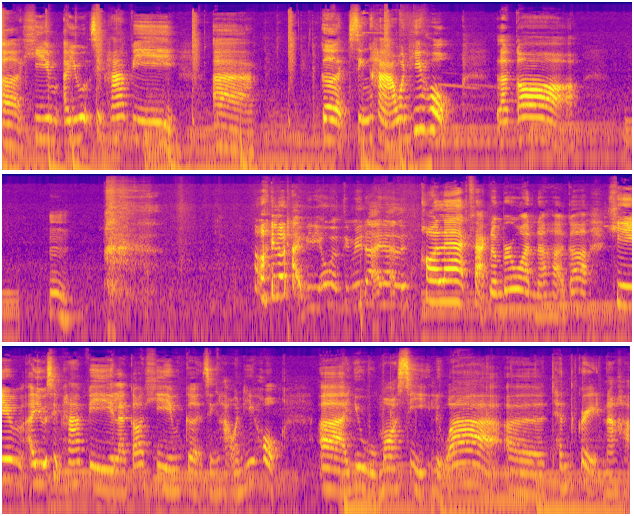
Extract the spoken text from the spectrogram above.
เอ่อคิมอายุ 15 ปีอ่าเกิดสิงหาวันที่ 6 แล้วก็ อืมเอให้เราถ่ายวิดีโอแบบนี้ไม่ได้แน่เลย ข้อแรก fact number one นะคะ ก็คิมอายุ 15 ปี แล้วก็คิมเกิดสิงหาวันที่ 6 อยู่ม .4 หรือว่าเอ่อ 10th grade นะคะ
